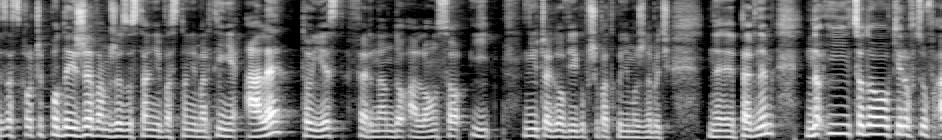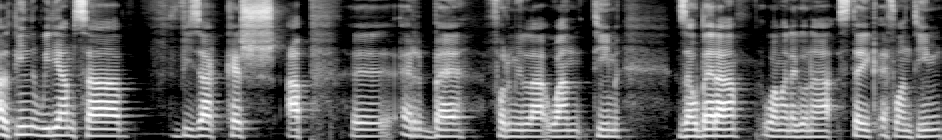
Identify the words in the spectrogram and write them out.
zaskoczy. Podejrzewam, że zostanie w Astonie Martinie, ale to jest Fernando Alonso i niczego w jego przypadku nie można być pewnym. No i co do kierowców Alpine, Williamsa, Visa Cash App RB Formula One Team Zaubera, łamanego na Stake F1 Team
